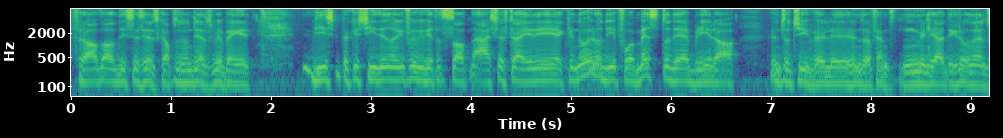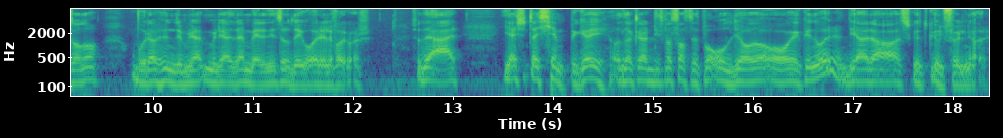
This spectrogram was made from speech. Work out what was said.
fra da, disse selskapene som tjener så mye penger. Vi bør ikke si det i Norge, for vi vet at staten er største eier i Equinor, og de får mest, og det blir da 120 eller 115 milliarder kroner eller sånn, hvorav 100 milliarder er mer enn de trodde i går eller forgårs. Så det er, jeg syns det er kjempegøy. Og det er klart, de som har satset på olje og, og Equinor, de har da skutt gullfuglen i år.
